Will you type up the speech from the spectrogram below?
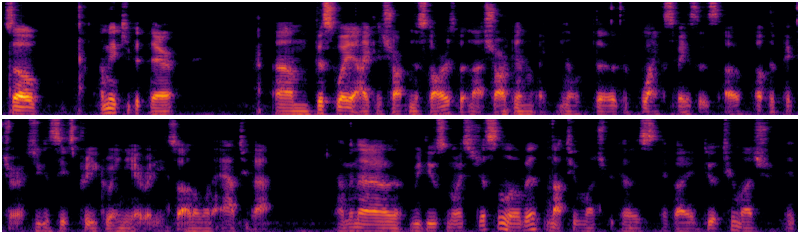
So I'm gonna keep it there. Um, this way I can sharpen the stars, but not sharpen like you know the, the blank spaces of, of the picture. As you can see, it's pretty grainy already, so I don't want to add to that. I'm gonna reduce noise just a little bit, not too much, because if I do it too much, it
